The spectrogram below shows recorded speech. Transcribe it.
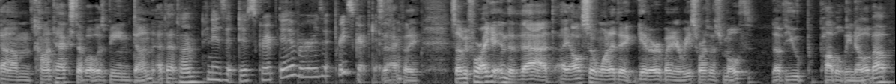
um, context of what was being done at that time. And is it descriptive or is it prescriptive? Exactly. So before I get into that, I also wanted to give everybody a resource which most of you probably know about.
